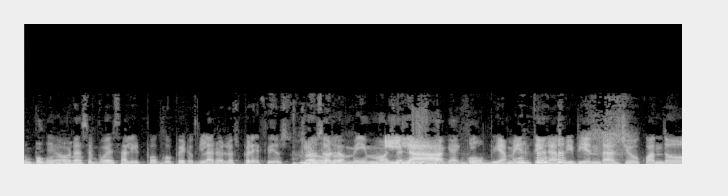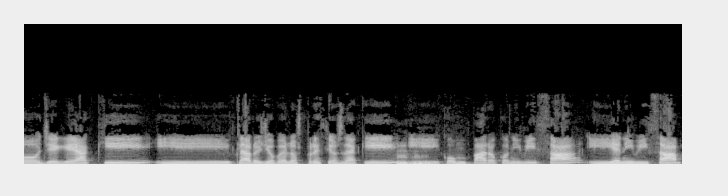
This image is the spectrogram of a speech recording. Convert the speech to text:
Un poco sí, ahora se puede salir poco, pero claro, los precios claro, no son claro. los mismos y en la, que aquí. Obviamente, y las viviendas. Yo cuando llegué aquí y claro, yo veo los precios de aquí uh -huh. y comparo con Ibiza y en Ibiza,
